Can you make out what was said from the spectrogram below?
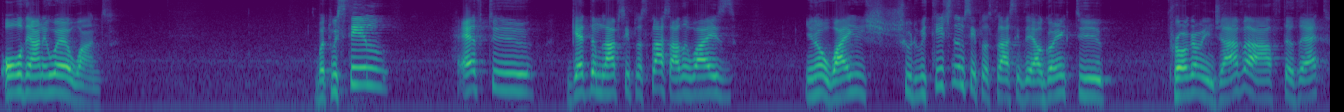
or the unaware ones. But we still have to get them love C++, otherwise, you know, why should we teach them C++ if they are going to program in Java after that?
